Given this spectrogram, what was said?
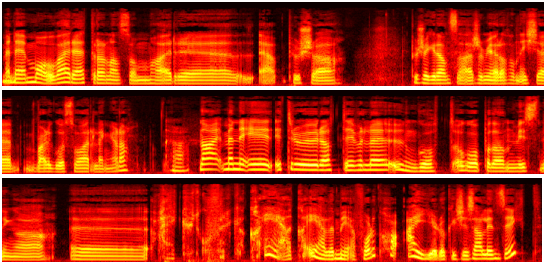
men det må jo være et eller annet som har eh, ja, pusha pusha grensa her, som gjør at han ikke velger å svare lenger, da. Ja. Nei, men jeg, jeg tror at jeg ville unngått å gå på den visninga eh, Herregud, hvorfor ikke? Hva er, hva er det med folk? Eier dere ikke selvinnsikt?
